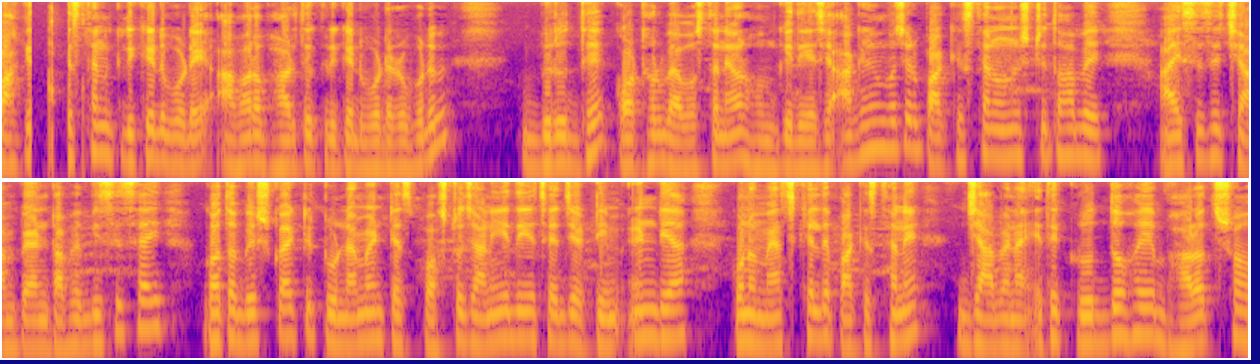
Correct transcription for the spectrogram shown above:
পাকিস্তান ক্রিকেট বোর্ডে, আবারও ভারতীয় ক্রিকেট বোর্ডের উপরে বিরুদ্ধে কঠোর ব্যবস্থা নেওয়ার হুমকি দিয়েছে। আগামী বছর পাকিস্তান অনুষ্ঠিত হবে আইসিসি চ্যাম্পিয়ন ট্রফি। বিসিসিআই গত বেশ কয়েকটি টুর্নামেন্টে স্পষ্ট জানিয়ে দিয়েছে যে, টিম ইন্ডিয়া কোনো ম্যাচ খেলতে পাকিস্তানে যাবে না। এতে ক্রুদ্ধ হয়ে ভারত সহ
